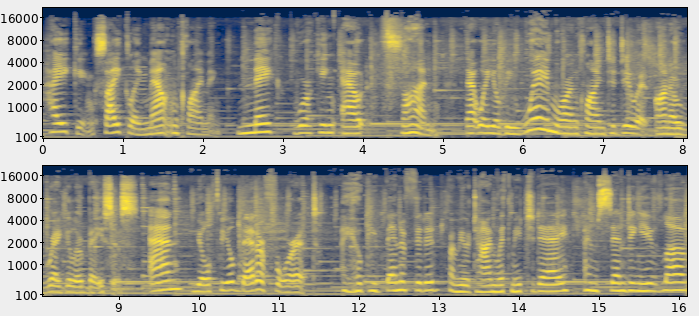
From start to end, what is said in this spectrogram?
hiking, cycling, mountain climbing. Make working out fun. That way, you'll be way more inclined to do it on a regular basis, and you'll feel better for it. I hope you benefited from your time with me today. I'm sending you love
